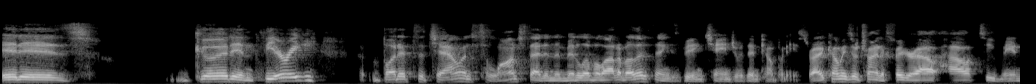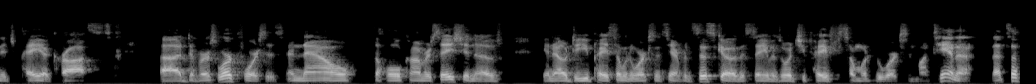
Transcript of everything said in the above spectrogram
it is good in theory, but it's a challenge to launch that in the middle of a lot of other things being changed within companies, right? Companies are trying to figure out how to manage pay across uh, diverse workforces. And now the whole conversation of, you know, do you pay someone who works in San Francisco the same as what you pay for someone who works in Montana? That's a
